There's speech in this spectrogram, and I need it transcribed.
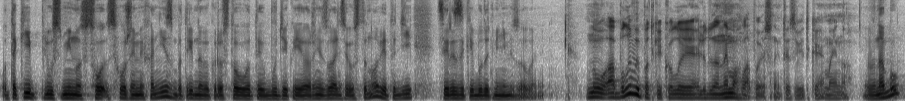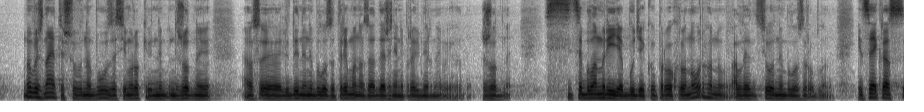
Отакий плюс-мінус схо- схожий механізм потрібно використовувати в будь-якій організації установі, тоді ці ризики будуть мінімізовані. Ну а були випадки, коли людина не могла пояснити, звідки майно? В НАБУ? Ну, ви ж знаєте, що в НАБУ за сім років не- жодної людини не було затримано за одержання неправомірної вигоди. Жодної. Це була мрія будь-якого правоохоронного органу, але цього не було зроблено. І це якраз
